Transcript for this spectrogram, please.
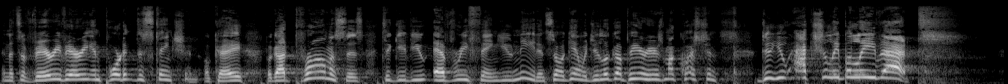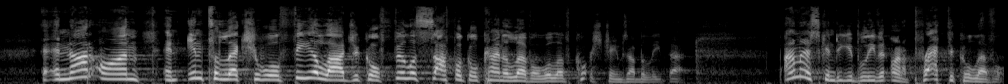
And that's a very, very important distinction, okay? But God promises to give you everything you need. And so, again, would you look up here? Here's my question Do you actually believe that? And not on an intellectual, theological, philosophical kind of level. Well, of course, James, I believe that. I'm asking, do you believe it on a practical level?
